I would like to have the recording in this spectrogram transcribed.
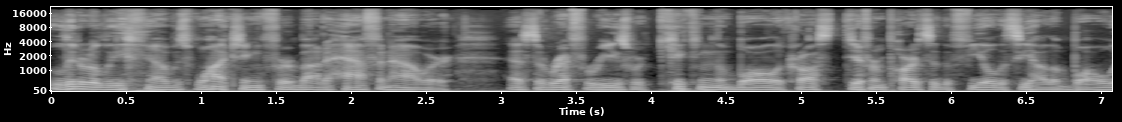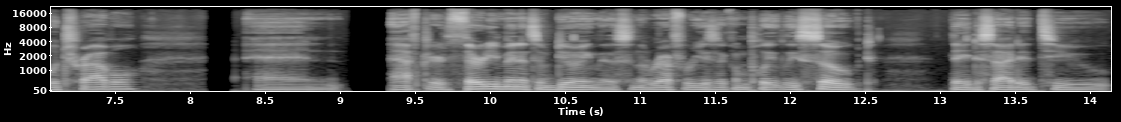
literally I was watching for about a half an hour as the referees were kicking the ball across different parts of the field to see how the ball would travel. And after 30 minutes of doing this and the referees are completely soaked, they decided to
